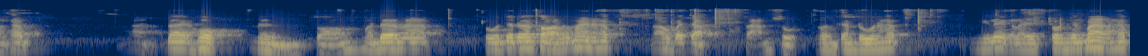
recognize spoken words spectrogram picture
นะครับได้หกหนึ่งสองเหมือนเดิมนะครับสูตรจะเดินต่อหรือไม่นะครับ เราไปจับสามสูตรชนกันดูนะครับ มีเลขอะไรชนกันบ้างนะครับ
